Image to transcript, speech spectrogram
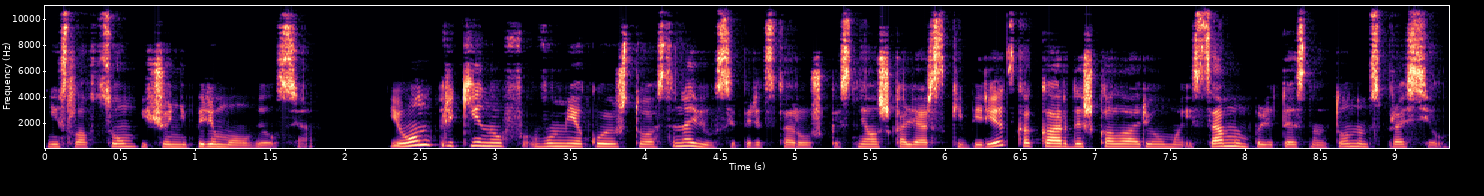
Ни словцом еще не перемолвился. И он, прикинув в уме кое-что, остановился перед старушкой, снял школярский берет с кокардой школариума и самым политесным тоном спросил.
